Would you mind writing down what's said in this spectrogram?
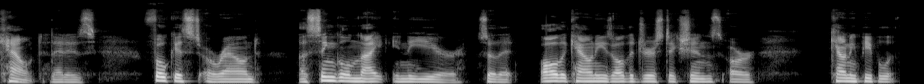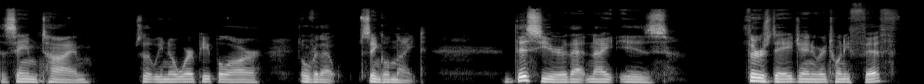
count that is focused around a single night in the year so that all the counties, all the jurisdictions are counting people at the same time so that we know where people are over that single night. This year, that night is Thursday, January 25th.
